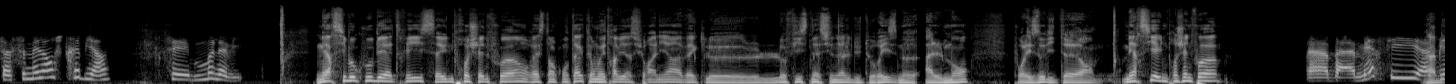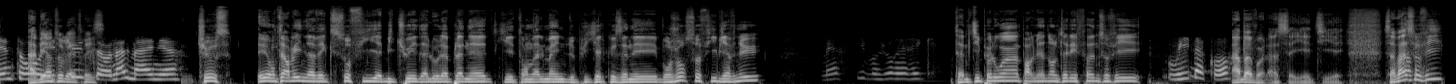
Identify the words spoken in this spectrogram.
ça se mélange très bien c'est mon avis Merci beaucoup Béatrice, à une prochaine fois, on reste en contact, on mettra bien sûr un lien avec le- l'Office national du tourisme allemand pour les auditeurs. Merci, à une prochaine fois. Ah bah merci à, À bi- bientôt à bientôt, et Béatrice. en Allemagne Tchuss. Et on termine avec Sophie, habituée d'Allo la planète, qui est en Allemagne depuis quelques années. Bonjour Sophie, bienvenue. Merci, bonjour Eric. T'es un petit peu loin, parle bien dans le téléphone Sophie. Oui, d'accord. Ah bah voilà, ça y est, t'y es. Ça va Sophie?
